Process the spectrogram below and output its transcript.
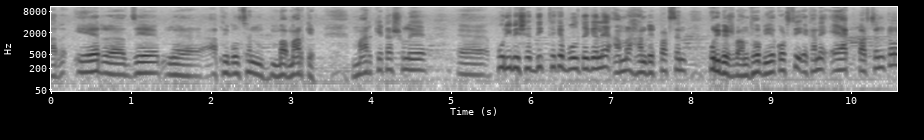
আর এর যে আপনি বলছেন মার্কেট মার্কেট আসলে পরিবেশের দিক থেকে বলতে গেলে আমরা হান্ড্রেড পার্সেন্ট পরিবেশ বান্ধব ইয়ে করছি। এখানে এক পার্সেন্টও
